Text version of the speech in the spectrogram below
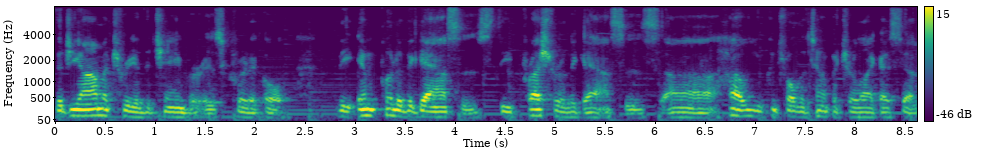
the geometry of the chamber is critical. The input of the gases, the pressure of the gases, uh, how you control the temperature, like I said,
